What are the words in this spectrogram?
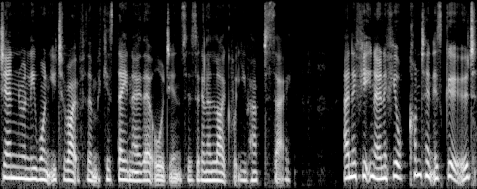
generally want you to write for them because they know their audiences are going to like what you have to say. And if you you know and if your content is good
